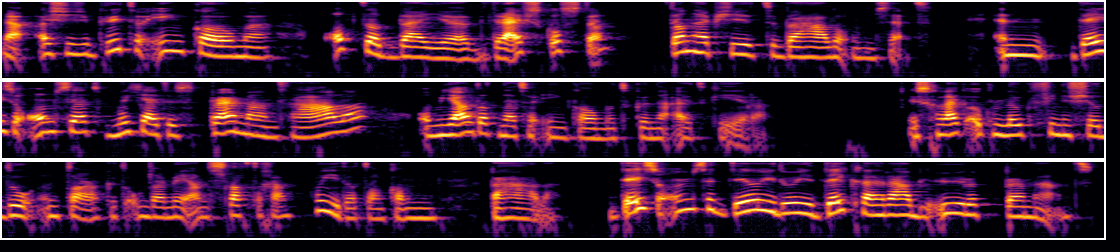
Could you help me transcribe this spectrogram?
Nou, als je je bruto inkomen optelt bij je bedrijfskosten, dan heb je te behalen omzet. En deze omzet moet jij dus per maand halen om jou dat netto inkomen te kunnen uitkeren. Is gelijk ook een leuk financieel doel, een target, om daarmee aan de slag te gaan, hoe je dat dan kan behalen. Deze omzet deel je door je declarabele uren per maand.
